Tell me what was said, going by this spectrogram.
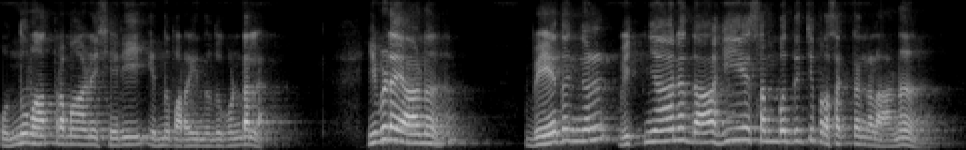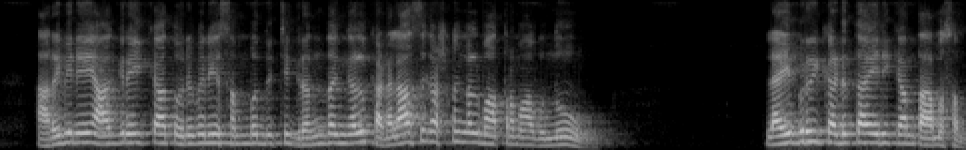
ഒന്നു മാത്രമാണ് ശരി എന്ന് പറയുന്നത് കൊണ്ടല്ല. ഇവിടെയാണ് വേദങ്ങൾ വിജ്ഞാനദാഹിയെ സംബന്ധിച്ച് പ്രസക്തങ്ങളാണ്. അറിവിനെ ആഗ്രഹിക്കാത്ത ഒരുവനെ സംബന്ധിച്ച് ഗ്രന്ഥങ്ങൾ കടലാസ് കഷ്ണങ്ങൾ മാത്രമാകുന്നു. ലൈബ്രറിക്ക് അടുത്തായിരിക്കാം താമസം.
